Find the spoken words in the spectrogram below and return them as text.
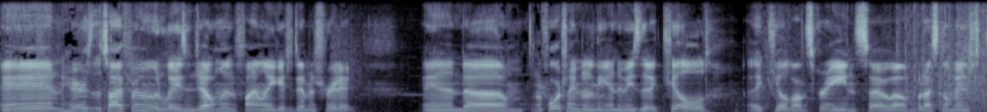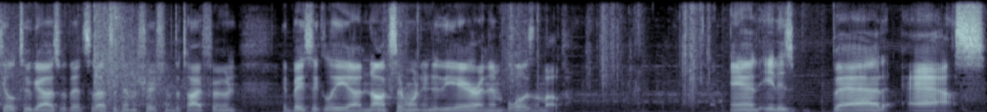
And here's the Typhoon, ladies and gentlemen. Finally, I get to demonstrate it. And, um, unfortunately, none of the enemies that it killed, it killed on screen. So, um, but I still managed to kill two guys with it. So that's a demonstration of the Typhoon. It basically uh, knocks everyone into the air and then blows them up. And it is badass.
